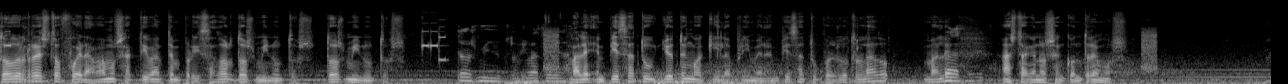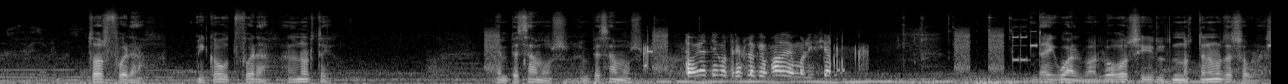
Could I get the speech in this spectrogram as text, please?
Todo el resto fuera. Vamos a activar temporizador dos minutos. Dos minutos. Dos minutos, recibido. Vale, empieza tú. Yo tengo aquí la primera. Empieza tú por el otro lado, ¿vale? Hasta que nos encontremos. Todos fuera. Mi code fuera, al norte. Empezamos, empezamos. Todavía tengo tres bloques más de demolición. Da igual, luego si nos tenemos de sobras.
